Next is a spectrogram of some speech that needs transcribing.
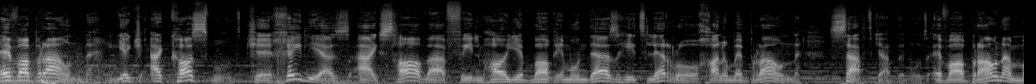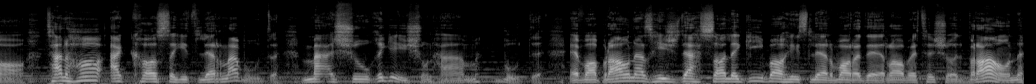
اوا براون یک عکاس بود که خیلی از عکس ها و فیلم های باقی مونده از هیتلر رو خانم براون ثبت کرده بود. اوا براون اما تنها عکاس هیتلر نبود معشوقه ایشون هم بود. اوا براون از 18 سالگی با هیتلر وارد رابطه شد. براون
